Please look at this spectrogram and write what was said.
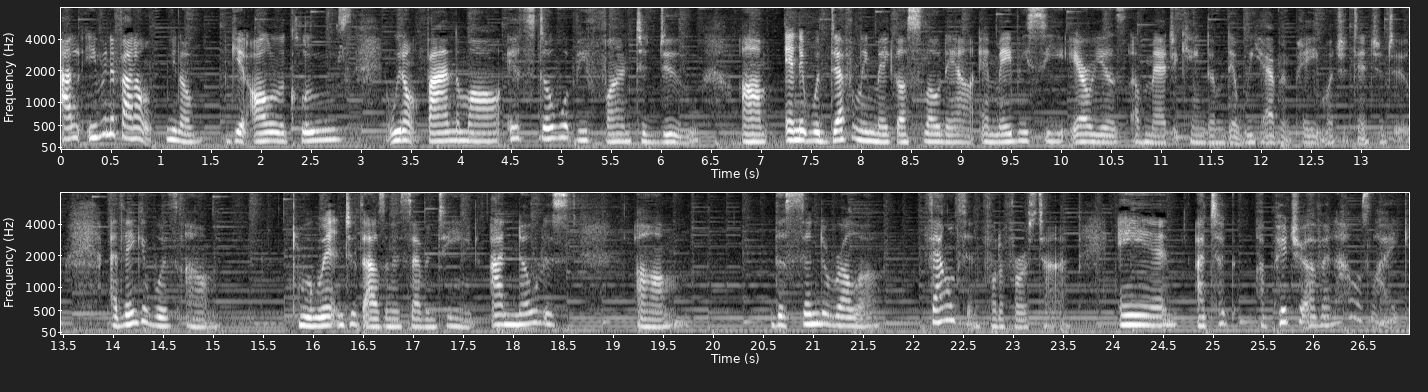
I, even if I don't, you know, get all of the clues, we don't find them all, it still would be fun to do. Um, and it would definitely make us slow down and maybe see areas of Magic Kingdom that we haven't paid much attention to. I think it was um, we went in 2017. I noticed um, the Cinderella fountain for the first time, and I took a picture of it, and I was like,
